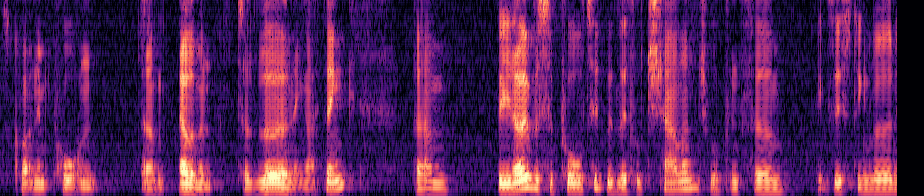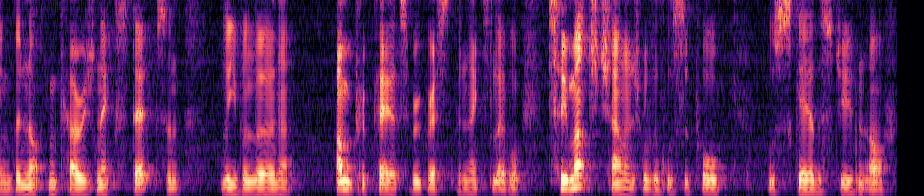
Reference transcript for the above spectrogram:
it's quite an important um, element to learning, I think. Um, being over-supported with little challenge will confirm existing learning, but not encourage next steps and leave a learner unprepared to progress to the next level. Too much challenge with little support will scare the student off.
